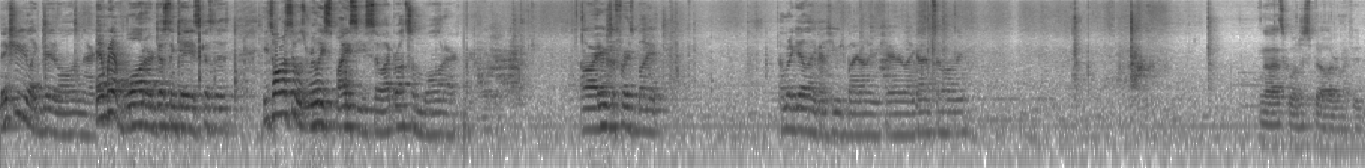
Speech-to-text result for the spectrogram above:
Make sure you like get it all in there. And we have water just in case because he told us it was really spicy, so I brought some water. All right, here's the first bite. I'm gonna get like a huge bite. I don't even care. Like I'm so hungry. No, that's cool. Just spit all over my food.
